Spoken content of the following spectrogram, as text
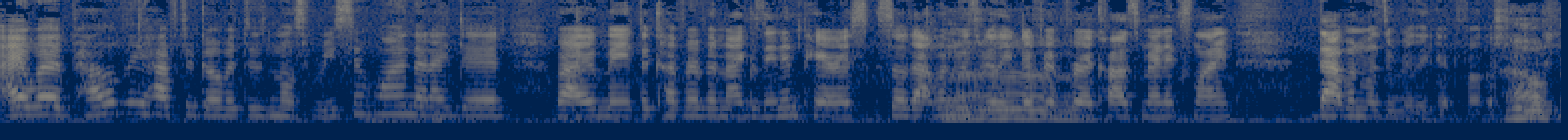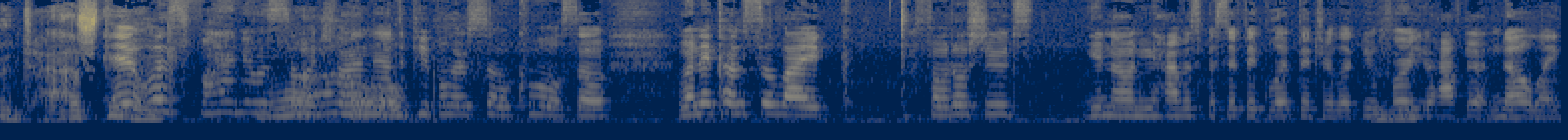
I would probably have to go with the most recent one that I did, where I made the cover of a magazine in Paris. So that one was really different for a cosmetics line. That one was a really good photo shoot. How fantastic! It was fun. It was so much fun. Wow. the people are so cool. So when it comes to like photo shoots, you know, and you have a specific look that you're looking for, Mm-hmm. you have to know like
